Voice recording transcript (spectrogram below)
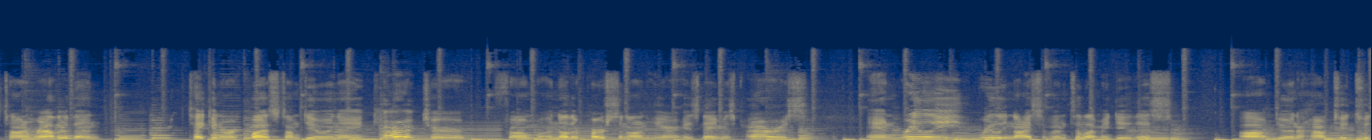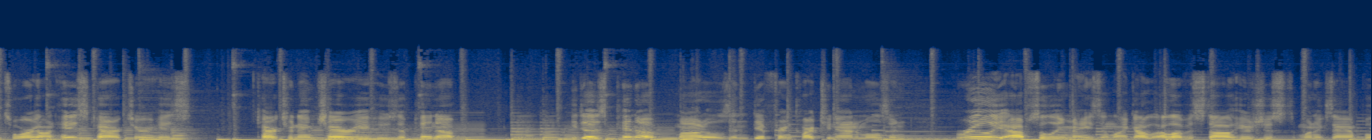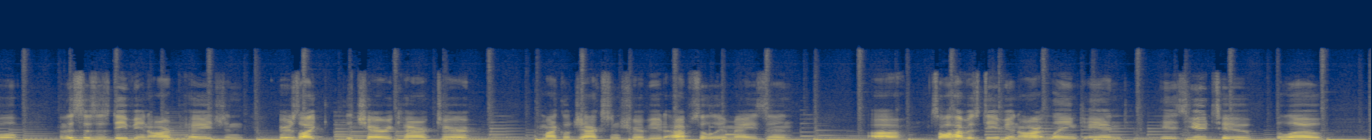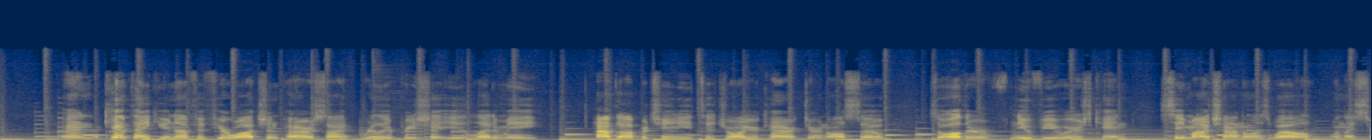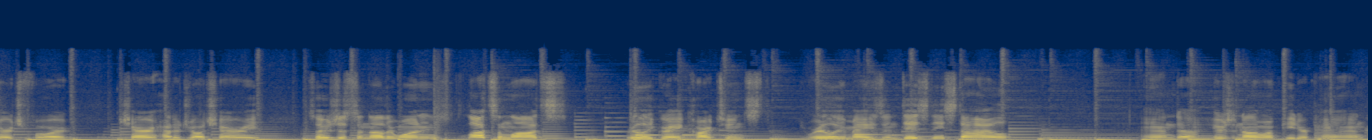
time. Rather than taking a request, I'm doing a character from another person on here. His name is Paris. And really, really nice of him to let me do this. Uh, doing a how-to tutorial on his character. His character named Cherry, who's a pinup. He does pinup models and different cartoon animals and really absolutely amazing. Like, I, I love his style. Here's just one example. And this is his DeviantArt page. And here's like the Cherry character, Michael Jackson tribute. Absolutely amazing. Uh, so I'll have his DeviantArt link and his YouTube below. And I can't thank you enough. If you're watching Paris, I really appreciate you letting me have the opportunity to draw your character and also so other new viewers can see my channel as well when they search for Cherry, how to draw Cherry. So here's just another one and lots and lots. Really great cartoons, really amazing Disney style. And uh, here's another one, Peter Pan.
